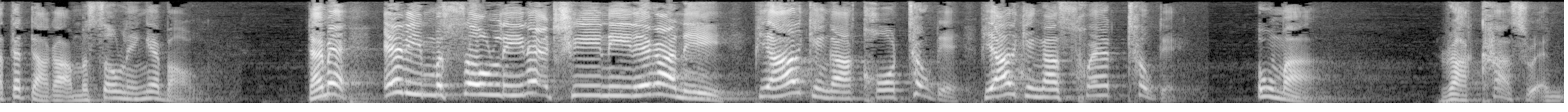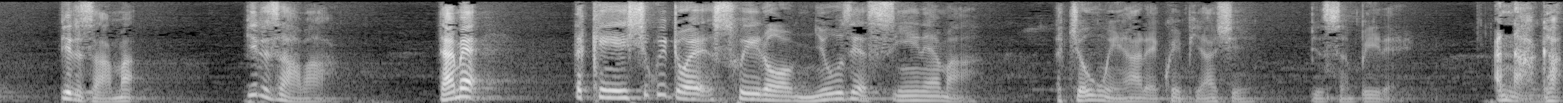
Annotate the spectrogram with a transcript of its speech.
အသက်တာကမစုံလင်ခဲ့ပါဘူးဒါပေမဲ့အဲ့ဒီမစုံလင်တဲ့အခြေအနေတွေကနေဘုရားခင်ကခေါ်ထုတ်တယ်ဘုရားခင်ကဆွဲထုတ်တယ်ဥပမာ ရာခဆိုတဲ့ပြည့်စာမပြည့်စာပါဒါပေမဲ့တခင်ရှုခရစ်တော်ရဲ့ဆွေတော်မျိုးဆက်စည်းရင်းထဲမှာအကျုံးဝင်ရတဲ့ခွင့်ဘုရားရှင်ပြင်ဆင်ပေးတယ်အနာဂတ်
